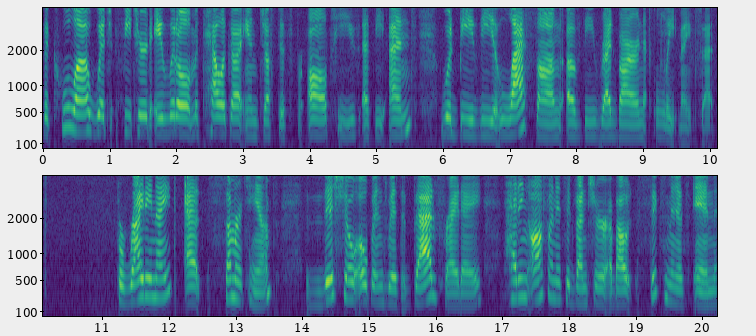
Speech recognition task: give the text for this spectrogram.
the Kula, which featured a little Metallica and Justice for All tease at the end, would be the last song of the Red Barn late night set. Friday night at summer camp, this show opens with Bad Friday, heading off on its adventure about six minutes in,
